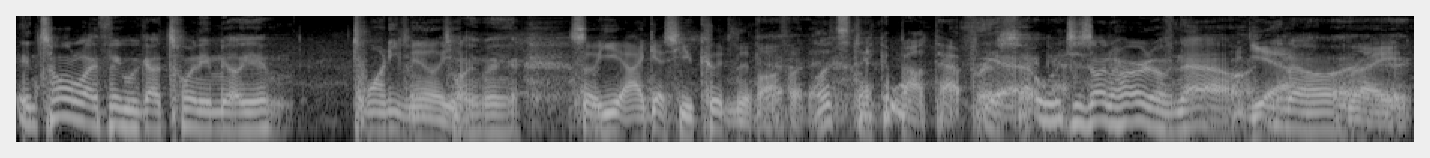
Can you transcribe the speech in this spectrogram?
In total, I think we got 20 million. Twenty million. 20 million. So yeah, I guess you could live off of that. Let's think about that for a Yeah, second. which is unheard of now. Yeah, you know, right.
